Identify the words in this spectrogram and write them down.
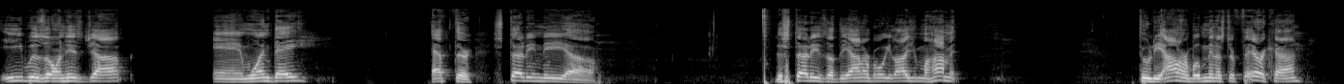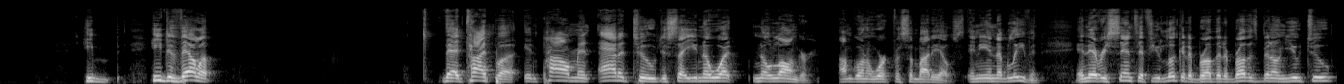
he was on his job, and one day, after studying the uh, the studies of the Honorable Elijah Muhammad through the Honorable Minister Farrakhan, he he developed that type of empowerment attitude to say, you know what, no longer. I'm going to work for somebody else. And he ended up leaving. And every since, if you look at the brother, the brother's been on YouTube.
